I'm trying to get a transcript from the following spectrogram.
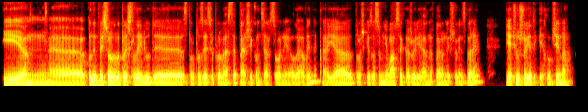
І ем, е, коли прийшов, прийшли люди з пропозицією провести перший концерт сольний Олега Винника, я трошки засумнівався, кажу, я не впевнений, що він збере. Я чув, що є такий хлопчина, е,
